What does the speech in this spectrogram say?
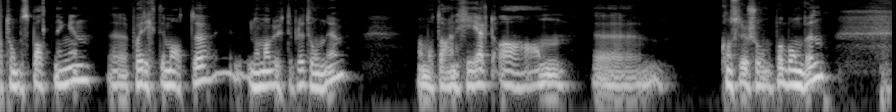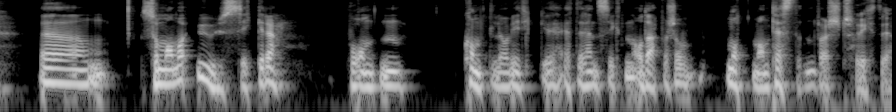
atomspaltningen uh, på riktig måte når man brukte plutonium. Man måtte ha en helt annen konstruksjon på bomben. så man var usikre på om den kom til å virke etter hensikten, og derfor så måtte man teste den først. Riktig.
